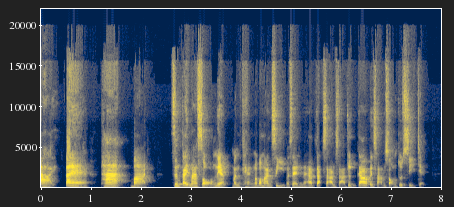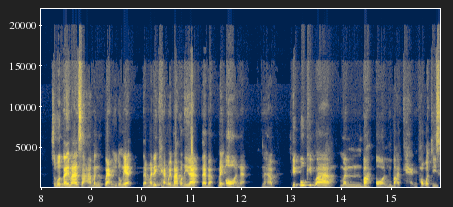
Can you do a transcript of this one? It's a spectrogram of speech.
ได้ แต่ถ้าบาทซึ่งไตรมาสสองเนี่ยมันแข็งมาประมาณ4%นะครับจาก 33.9 เป็น 32.47 สมมติไตรมาสสามมันแกว่งอยู่ตรงเนี้ยแต่ไม่ได้แข็งไปมากกว่านี้แล้ว แต่แบบไม่อ่อนนะนะครับพี่ปูคิดว่ามันบาทอ่อนหรือบาทแข็งเท่ากับ GC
